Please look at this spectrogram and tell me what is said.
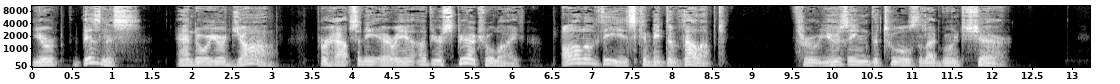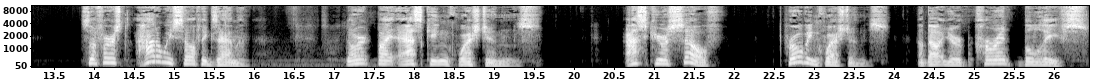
your business and or your job, perhaps in the area of your spiritual life, all of these can be developed through using the tools that I'm going to share. So first, how do we self-examine? Start by asking questions. Ask yourself probing questions about your current beliefs.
